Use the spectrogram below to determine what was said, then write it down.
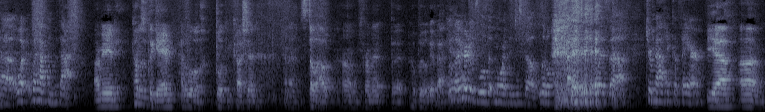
Uh, what what happened with that? I mean, it comes with the game. Had a little little concussion, kind of still out um, from it, but hopefully we'll get back Well, I heard it was a little bit more than just a little concussion. it was a dramatic affair. Yeah. Um,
